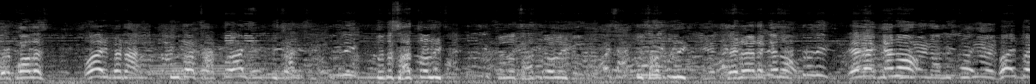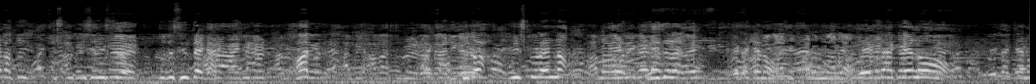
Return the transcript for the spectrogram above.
তোর কলেজ ওই বেটা তুই তো ছাত্র তুই তো ছাত্রলীগ তুই ছাত্রলীগ। তুই ছাত্রলীগ। এটা এটা কেন? এটা কেন? বেটা, তুই তুই তো চিন্তাই কর তুই তো স্টুডেন্ট না। এটা কেন? এটা কেন?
